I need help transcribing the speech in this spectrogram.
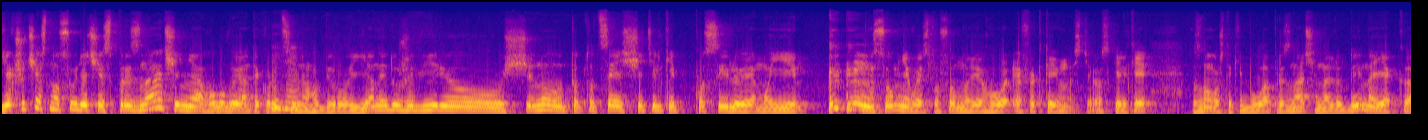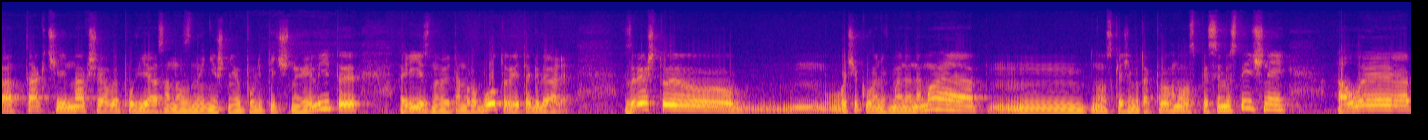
якщо чесно, судячи з призначення голови антикорупційного бюро, я не дуже вірю, що ну тобто, це ще тільки посилює мої сумніви стосовно його ефективності, оскільки знову ж таки була призначена людина, яка так чи інакше, але пов'язана з нинішньою політичною елітою, різною там роботою і так далі. Зрештою, очікувань в мене немає. Ну, скажімо так, прогноз песимістичний. Але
